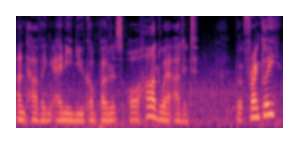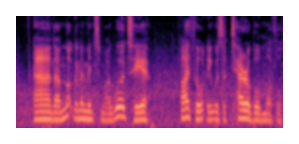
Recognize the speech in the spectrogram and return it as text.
and having any new components or hardware added. But frankly, and I'm not going to mince my words here, I thought it was a terrible model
